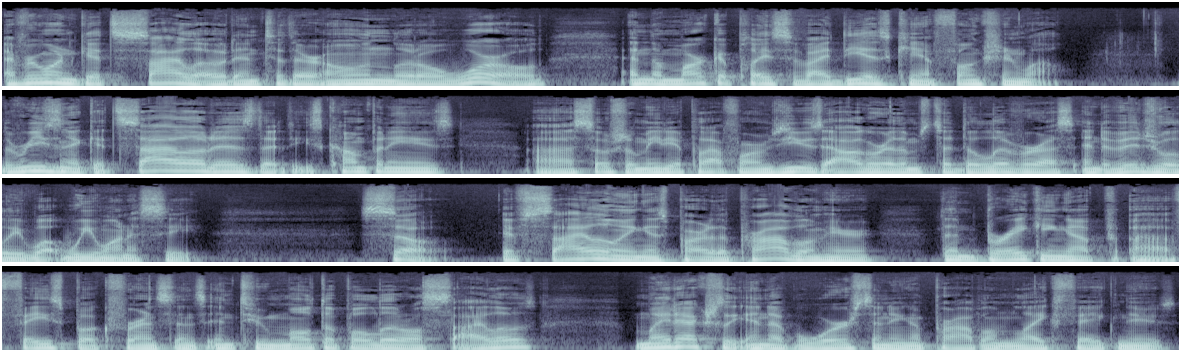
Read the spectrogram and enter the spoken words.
everyone gets siloed into their own little world and the marketplace of ideas can't function well. The reason it gets siloed is that these companies, uh, social media platforms use algorithms to deliver us individually what we want to see. So, if siloing is part of the problem here, then breaking up uh, Facebook, for instance, into multiple little silos might actually end up worsening a problem like fake news.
